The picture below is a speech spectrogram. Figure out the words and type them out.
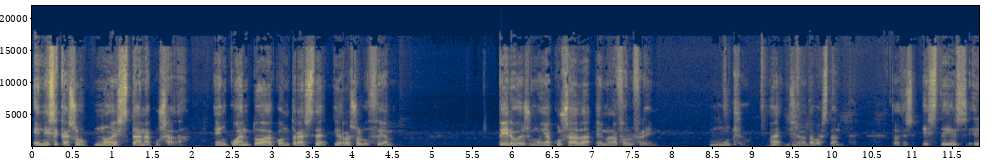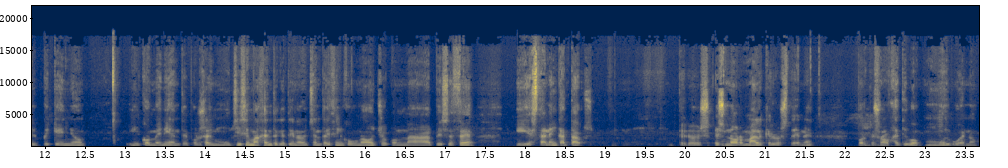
en ese caso no es tan acusada en cuanto a contraste y resolución. Pero es muy acusada en una full frame. Mucho. ¿eh? Y se nota bastante. Entonces, este es el pequeño inconveniente. Por eso hay muchísima gente que tiene 85, 1.8 con una PSC y están encantados. Pero es, normal que lo estén, ¿eh? porque es un objetivo muy bueno.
